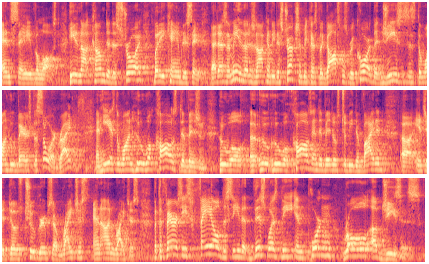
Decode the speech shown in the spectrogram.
and save the lost. He did not come to destroy, but he came to save. That doesn't mean that there's not going to be destruction because the Gospels record that Jesus is the one who bears the sword, right? And he is the one who will cause division, who will, uh, who, who will cause individuals to be divided uh, into those two groups of righteous and unrighteous. But the Pharisees failed to see that this was the important role of Jesus.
